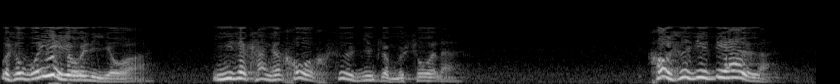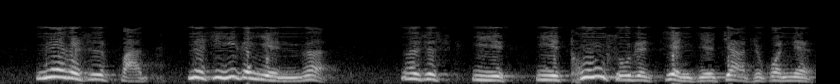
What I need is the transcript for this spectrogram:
我说我也有理由啊，你再看看后四句怎么说了。后四句变了，那个是反，那是一个引子，那是以以通俗的见解价值观念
